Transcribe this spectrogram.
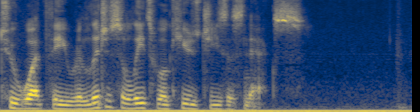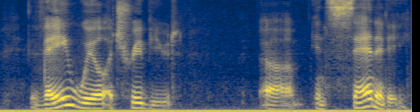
to what the religious elites will accuse Jesus next. They will attribute um, insanity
